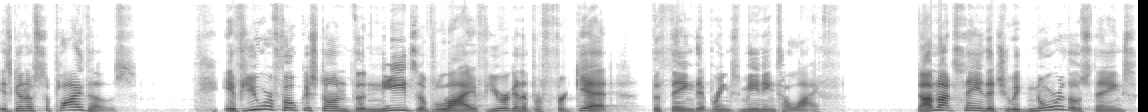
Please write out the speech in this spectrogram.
is going to supply those. If you are focused on the needs of life, you are going to forget the thing that brings meaning to life. Now, I'm not saying that you ignore those things,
